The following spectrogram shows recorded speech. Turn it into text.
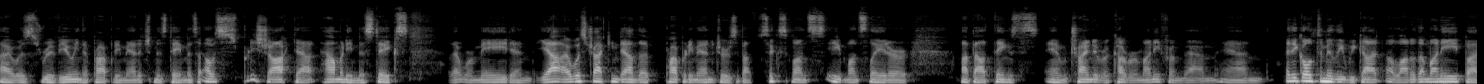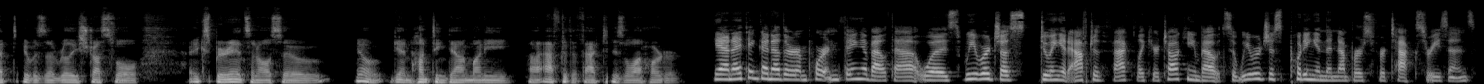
I was reviewing the property management statements, I was pretty shocked at how many mistakes that were made. And yeah, I was tracking down the property managers about six months, eight months later about things and trying to recover money from them. And I think ultimately we got a lot of the money, but it was a really stressful experience. And also, you know, again, hunting down money uh, after the fact is a lot harder. Yeah. And I think another important thing about that was we were just doing it after the fact, like you're talking about. So we were just putting in the numbers for tax reasons.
